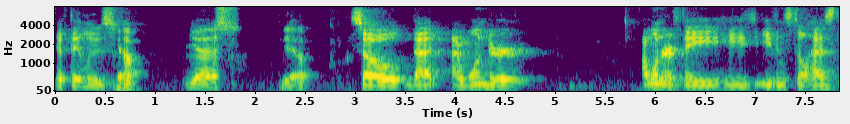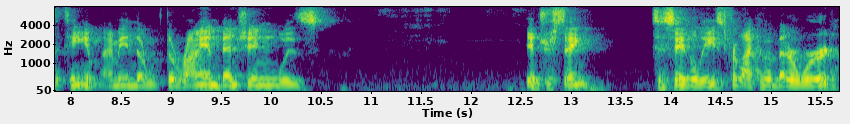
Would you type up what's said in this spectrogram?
if they lose? yep, yes, yep. So that I wonder, I wonder if they he even still has the team. I mean, the the Ryan benching was interesting, to say the least, for lack of a better word.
